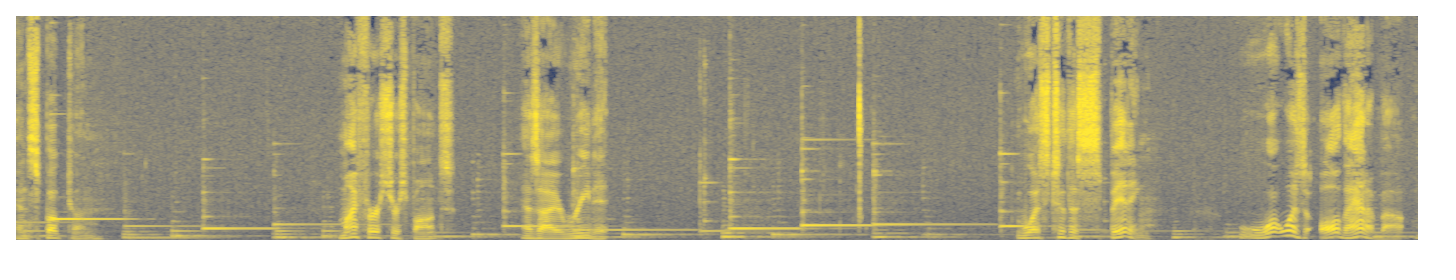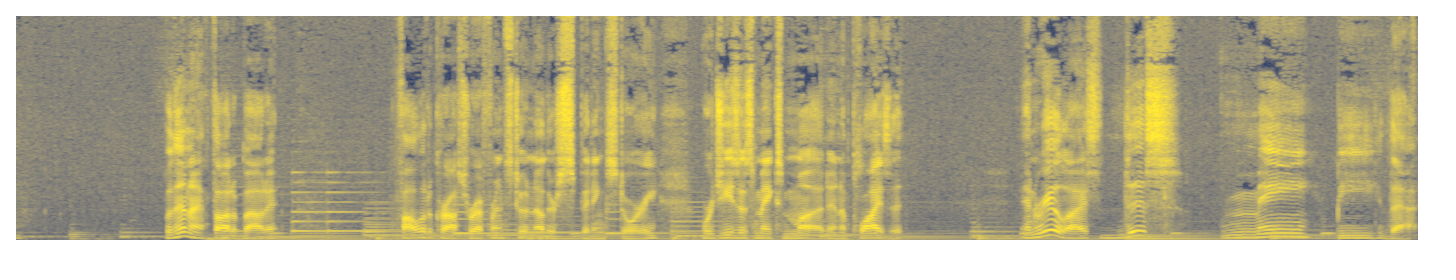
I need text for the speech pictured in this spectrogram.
and spoke to him. My first response, as I read it, was to the spitting. What was all that about? But then I thought about it, followed a cross reference to another spitting story where Jesus makes mud and applies it, and realized this may be that.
